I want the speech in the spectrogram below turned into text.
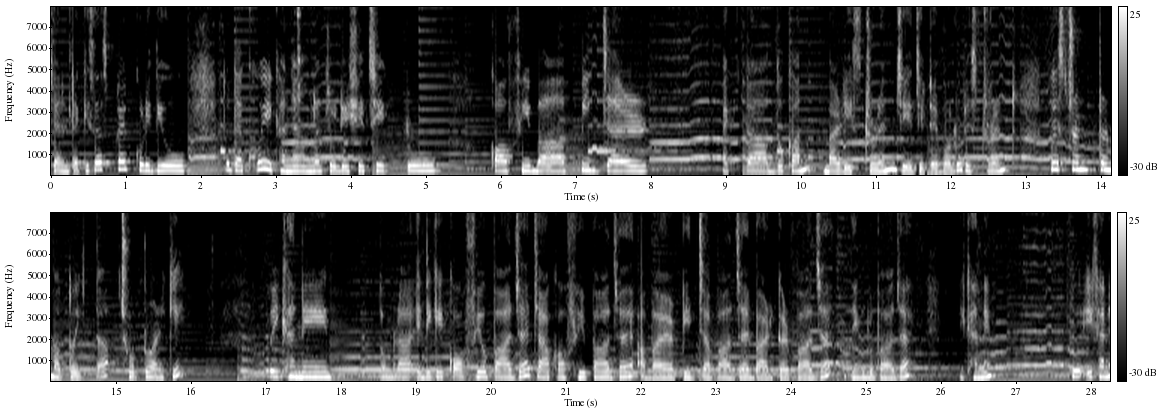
চ্যানেলটাকে সাবস্ক্রাইব করে দিও। তো দেখো, এখানে আমরা চলে এসেছি একটু কফি বা পিৎজার একটা দোকান বা রেস্টুরেন্ট যে যেটাই বলো রেস্টুরেন্ট রেস্টুরেন্টের মতো একটা ছোট আর কি তো এখানে তোমরা এদিকে কফিও পাওয়া যায়, চা কফি পাওয়া যায়, আবার পিৎজা পাওয়া যায় বার্গার পাওয়া যায়, এগুলো পাওয়া যায় এখানে। তো এখানে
